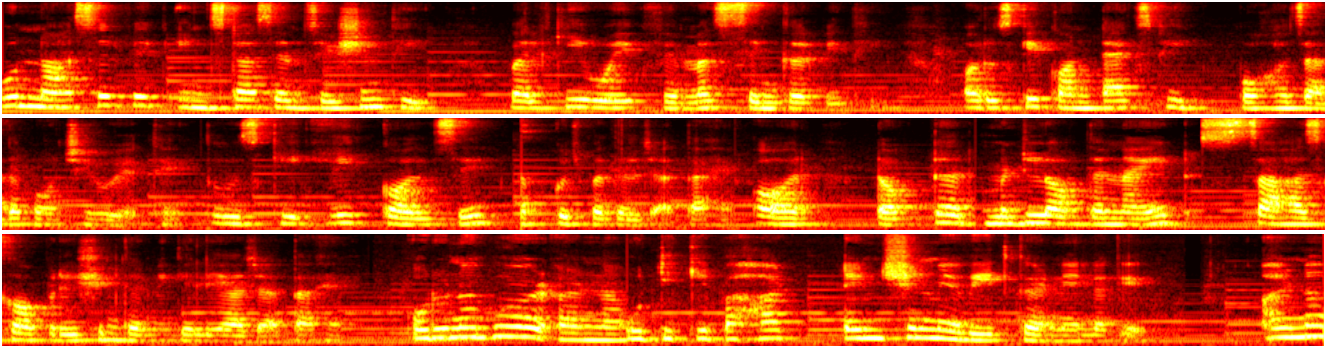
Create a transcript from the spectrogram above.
वो ना सिर्फ़ एक इंस्टा सेंसेशन थी, बल्कि वो एक फ़ेमस सिंगर भी थी और उसके कॉन्टैक्ट्स भी बहुत ज़्यादा पहुँचे हुए थे। तो उसके एक कॉल से सब कुछ बदल जाता है और doctor middle of the night Sahas का ऑपरेशन करने के लिए आ जाता है। उरुनाबू और अर्ना ऊटी के बाहर टेंशन में वेट करने लगे। अर्ना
